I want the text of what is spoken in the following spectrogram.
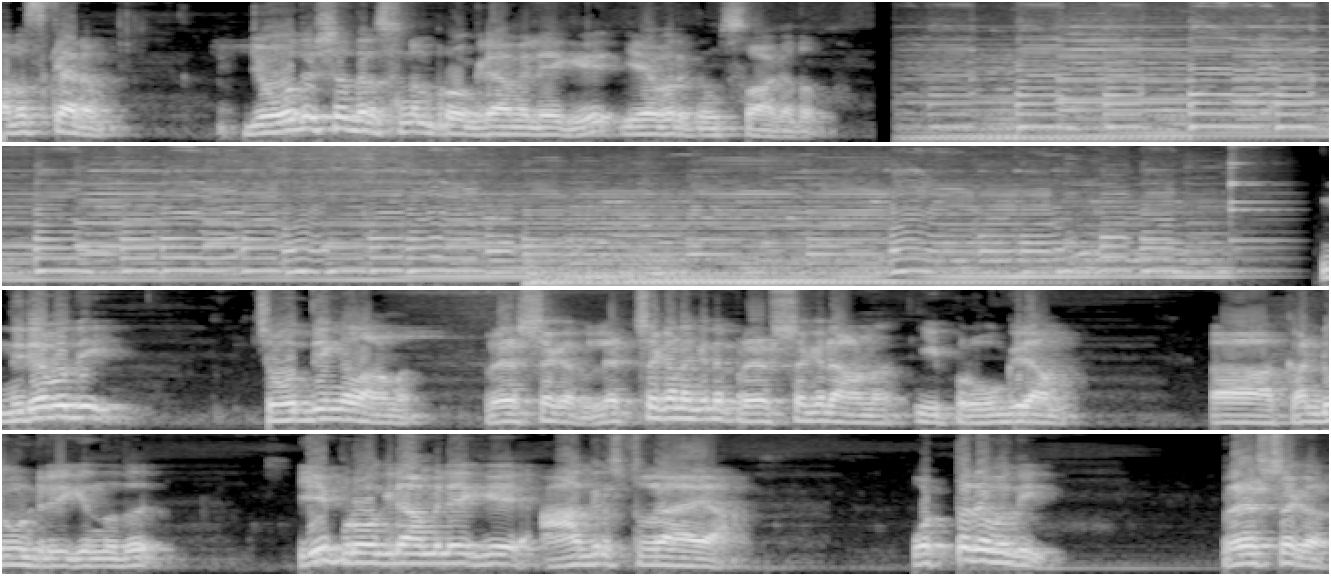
നമസ്കാരം. ജ്യോതിഷ ദർശനം പ്രോഗ്രാമിലേക്ക് ഏവർക്കും സ്വാഗതം. നിരവധി ചോദ്യങ്ങളാണ് പ്രേക്ഷകർ ലക്ഷക്കണക്കിന് പ്രേക്ഷകരാണ് ഈ പ്രോഗ്രാം കണ്ടുകൊണ്ടിരിക്കുന്നത്. ഈ പ്രോഗ്രാമിലേക്ക് ആകൃഷ്ടരായ ഒട്ടനവധി പ്രേക്ഷകർ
